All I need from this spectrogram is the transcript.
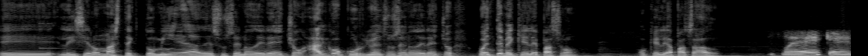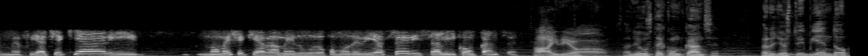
eh, le hicieron mastectomía de su seno derecho, algo ocurrió en su seno derecho. Cuénteme qué le pasó o qué le ha pasado. Fue que me fui a chequear y no me chequeaba a menudo como debía ser y salí con cáncer. Ay, Dios. Wow. Salió usted con cáncer. Pero yo estoy viendo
